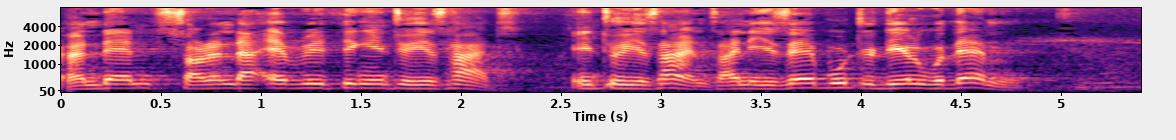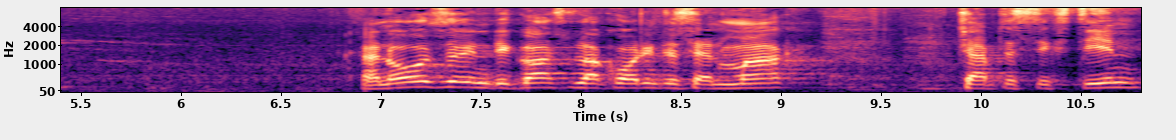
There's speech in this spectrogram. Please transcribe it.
And then surrender everything into his heart, into his hands, and he is able to deal with them. And also in the Gospel according to St. Mark, chapter 16,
